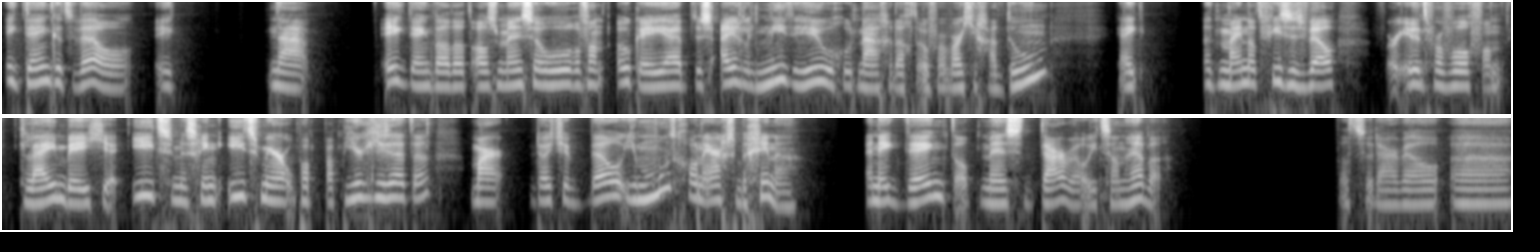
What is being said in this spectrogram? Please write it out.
Ik denk het wel. Ik, nou, ik denk wel dat als mensen horen van... oké, jij hebt dus eigenlijk niet heel goed nagedacht over wat je gaat doen. Kijk, het, mijn advies is wel in het vervolg van klein beetje iets... misschien iets meer op een papiertje zetten. Maar dat je wel... Je moet gewoon ergens beginnen. En ik denk dat mensen daar wel iets aan hebben. Dat ze daar wel eh,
